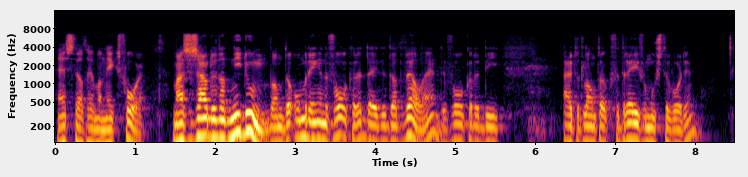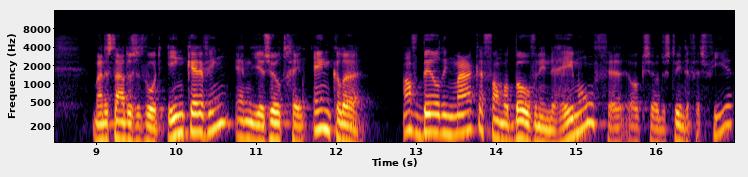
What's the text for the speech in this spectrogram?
Het stelt helemaal niks voor. Maar ze zouden dat niet doen, want de omringende volkeren deden dat wel. De volkeren die uit het land ook verdreven moesten worden. Maar er staat dus het woord inkerving. En je zult geen enkele afbeelding maken van wat boven in de hemel. Ook zo dus 20 vers 4.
